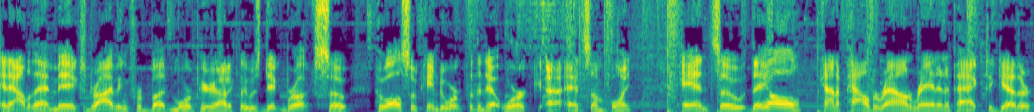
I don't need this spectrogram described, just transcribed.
And out of that mix, driving for Bud Moore periodically was Dick Brooks, so who also came to work for the network uh, at some point. And so they all kind of palled around, ran in a pack together,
